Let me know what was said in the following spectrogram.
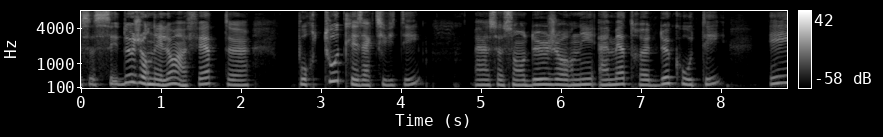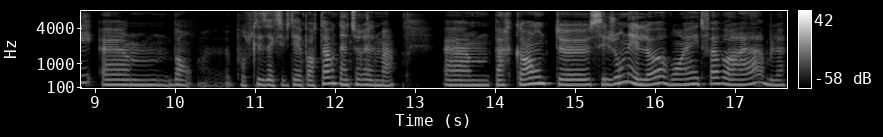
ces deux journées-là, en fait, euh, pour toutes les activités, ce sont deux journées à mettre de côté. Et bon, pour toutes les activités importantes, naturellement. Euh, par contre, euh, ces journées-là vont être favorables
